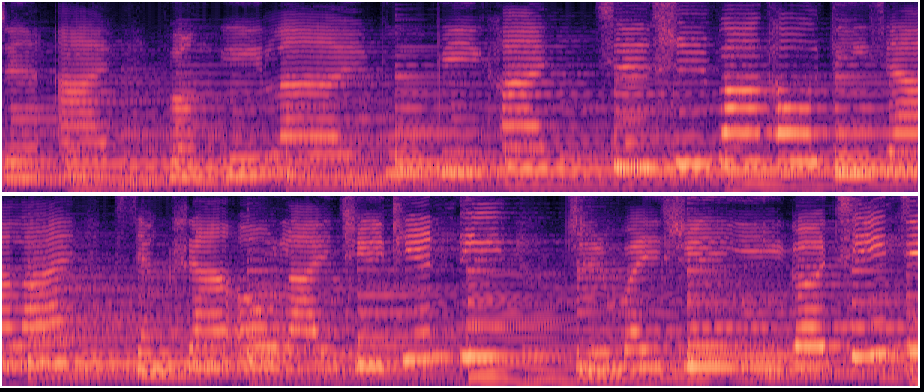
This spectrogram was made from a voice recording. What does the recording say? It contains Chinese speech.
真爱风雨来不避开谦虚把头低下来像山鸥来去天地只为寻一个奇迹。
